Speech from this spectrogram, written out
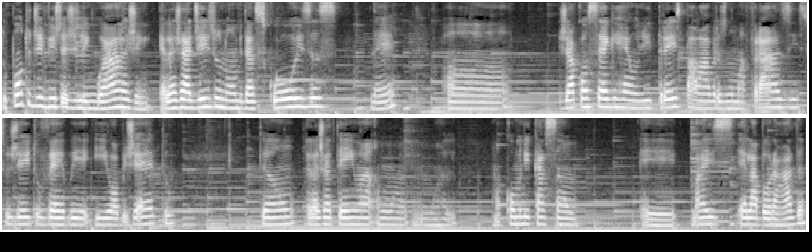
Do ponto de vista de linguagem, ela já diz o nome das coisas, né? Já consegue reunir três palavras numa frase: sujeito, verbo e, objeto. Então, ela já tem uma, uma, uma, uma comunicação é, mais elaborada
